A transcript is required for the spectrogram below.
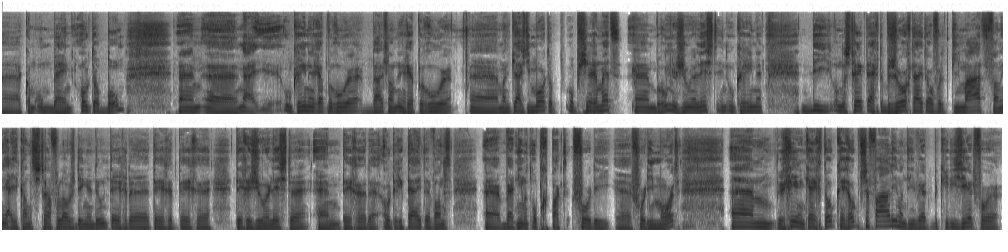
uh, kwam om bij een autobom. En uh, nou, Oekraïne in reperoer, buitenland in reperoer. want juist die moord op, op Sheremet, een beroemde journalist in Oekraïne... die onderstreept eigenlijk de bezorgdheid over het klimaat. Van ja, je kan straffeloos dingen doen tegen, de, tegen, tegen, tegen journalisten en tegen de autoriteiten. Want er werd niemand opgepakt voor die, voor die moord. Um, de regering kreeg het ook, kreeg ook op falie, want die werd bekritiseerd voor,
